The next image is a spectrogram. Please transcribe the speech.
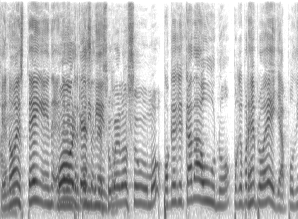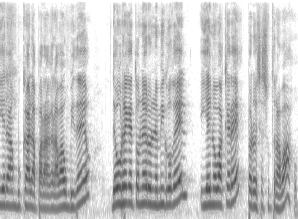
Que no que estén en, en el Porque se le entretenimiento. suben los humos. Porque que cada uno, porque por ejemplo ella pudieran buscarla para grabar un video de un reggaetonero enemigo de él y él no va a querer, pero ese es su trabajo.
